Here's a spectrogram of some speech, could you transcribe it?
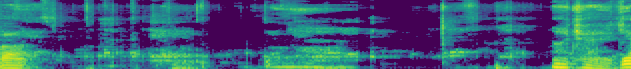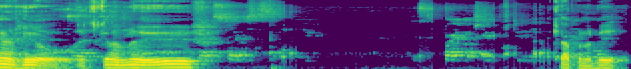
Okay, downhill. It's gonna move. Cupping a bit.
